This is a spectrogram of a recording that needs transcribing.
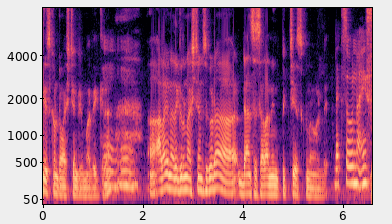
తీసుకుంటాం అసిస్టెంట్గా మా దగ్గర. అలాగే నా దగ్గర ఉన్న అసిస్టెంట్స్ కూడా డాన్సెస్ అలా నేను పిక్ చేసుకునే వాళ్ళే. That's so nice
